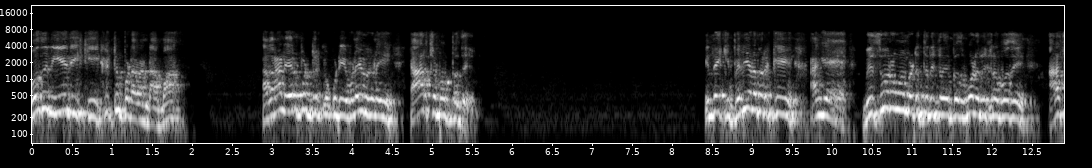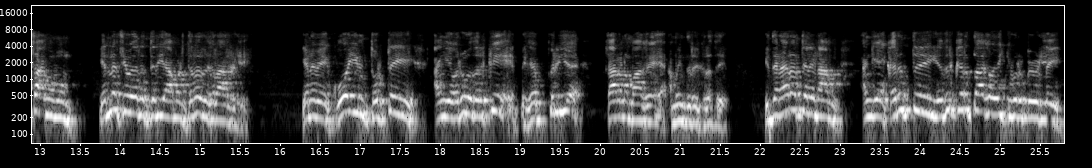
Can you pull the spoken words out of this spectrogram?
பொது நியதிக்கு கட்டுப்பட வேண்டாமா? அதனால் ஏற்பட்டிருக்கக்கூடிய விளைவுகளை யார் சுமப்பது? இன்றைக்கு பெரிய அளவிற்கு அங்கே விசுவரமும் எடுத்திருக்கிறது போல இருக்கிற போது அரசாங்கமும் என்ன செய்வதென தெரியாமல் திணறுகிறார்கள். எனவே கோயில் தொற்றை அங்கே வருவதற்கு மிகப்பெரிய காரணமாக அமைந்திருக்கிறது. இந்த நேரத்தில் நாம் அங்கே கருத்து எதிர்கருத்தாக வைக்க விரும்பவில்லை.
